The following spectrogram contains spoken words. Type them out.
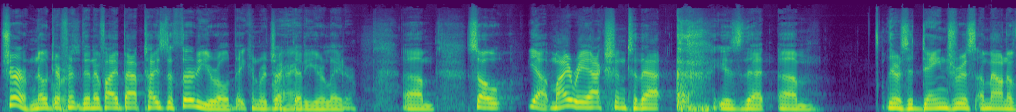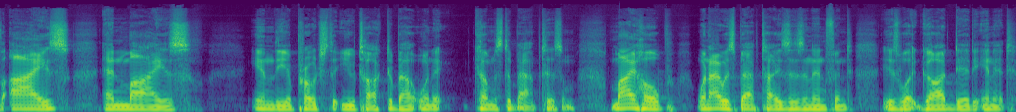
Sure, no different than if I baptized a 30 year old, they can reject Right. that a year later. Um, so, yeah, my reaction to that is that um, there's a dangerous amount of I's and my's in the approach that you talked about when it comes to baptism. My hope when I was baptized as an infant is what God did in it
